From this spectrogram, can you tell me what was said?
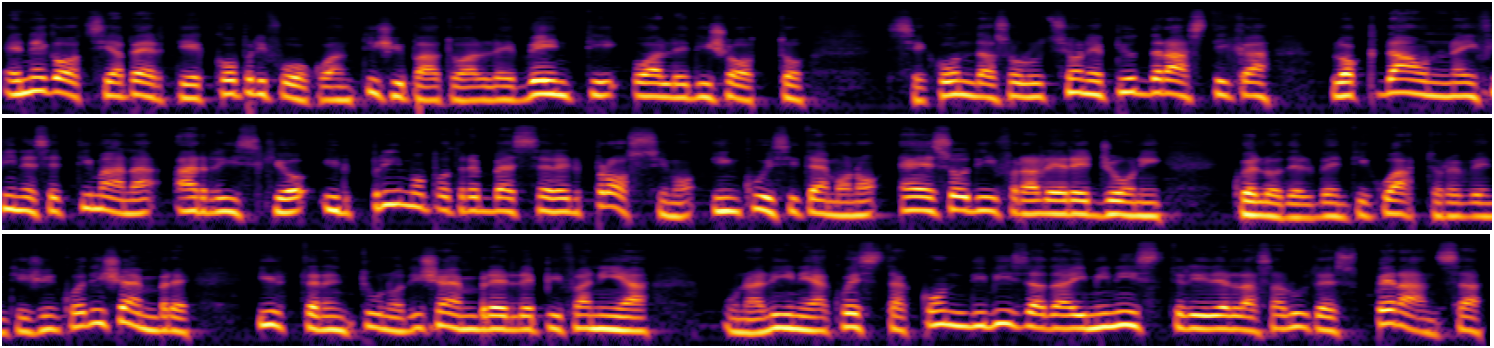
e negozi aperti e coprifuoco anticipato alle 20 o alle 18. Seconda soluzione più drastica, lockdown nei fine settimana a rischio. Il primo potrebbe essere il prossimo, in cui si temono esodi fra le regioni, quello del 24 e 25 dicembre, il 31 dicembre e l'Epifania. Una linea questa condivisa dai ministri della Salute Speranza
